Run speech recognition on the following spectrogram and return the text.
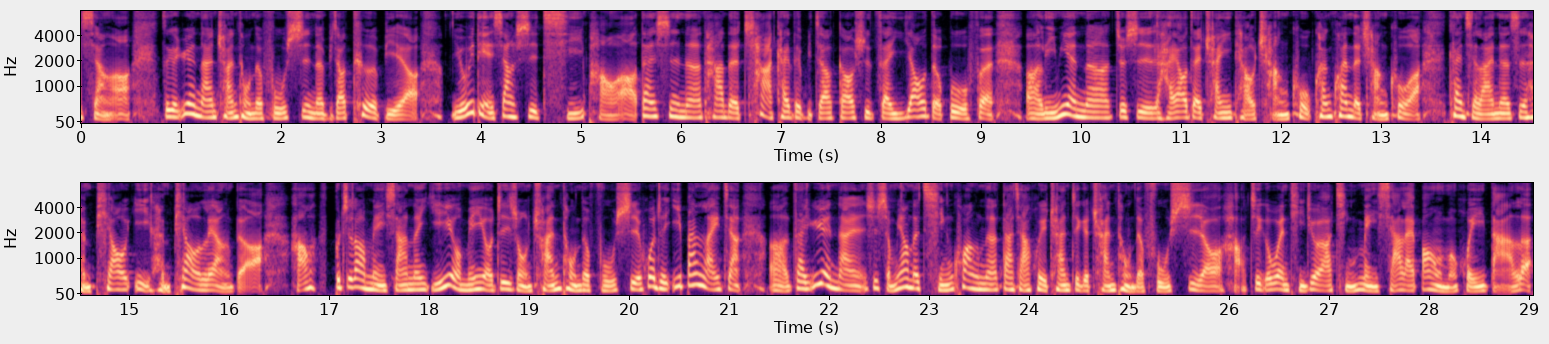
享啊。这个越南传统的服饰呢比较特别啊，有一点像是旗袍啊，但是呢，它的岔开的比较高，是在腰的部分。呃，里面呢就是还要再穿一条长裤，宽宽的长裤啊，看起来呢是很飘逸、很漂亮的啊。好，不知道美霞呢也有没有这种传统的服饰，或者一般来讲，呃，在越南是什么样的情况呢？大家会穿这个传统的服饰哦。好，这个问题就要请美霞来帮我们回答了。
